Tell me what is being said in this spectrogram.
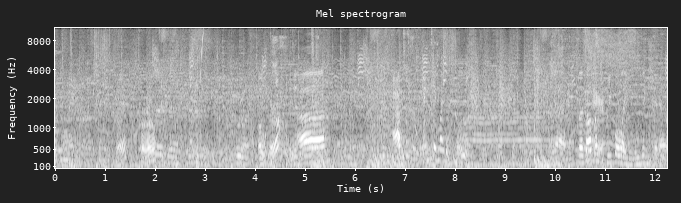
open? Where? Pearl. Oh, girl? Is it? Uh, I actually think they might have closed. Yeah. So I saw a bunch of people like moving shit out.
